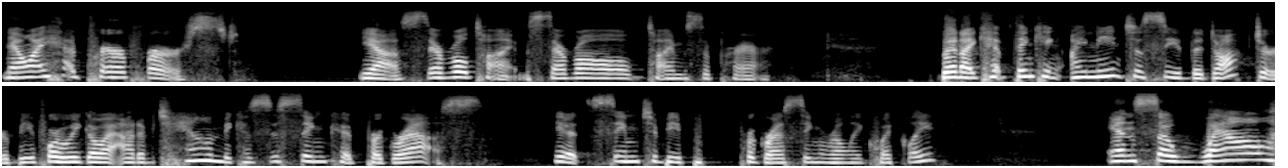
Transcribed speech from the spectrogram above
Now, I had prayer first. Yeah, several times, several times of prayer. But I kept thinking, I need to see the doctor before we go out of town because this thing could progress. It seemed to be p- progressing really quickly. And so, well,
